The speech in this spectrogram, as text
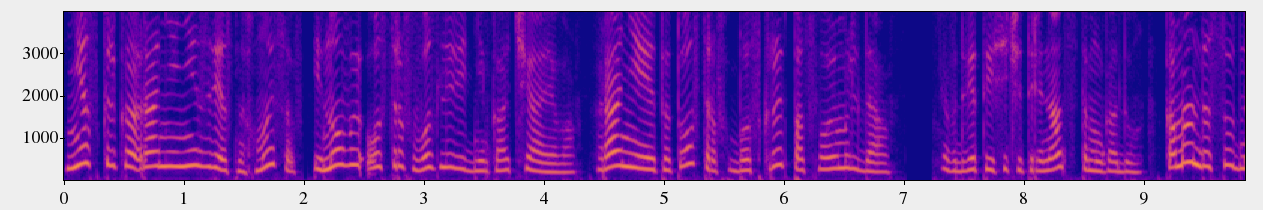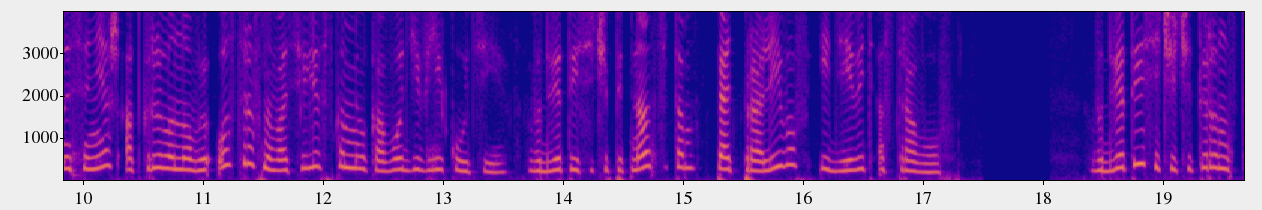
несколько ранее неизвестных мысов и новый остров возле ледника Чаева. Ранее этот остров был скрыт под слоем льда. В 2013 году команда судна «Синеж» открыла новый остров на Васильевском мелководье в Якутии. В 2015 – 5 проливов и 9 островов. В 2014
